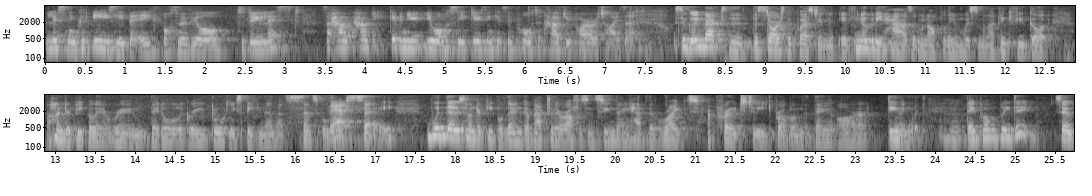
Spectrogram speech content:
Listening could easily be bottom of your to do list. So, how, how do you, given you, you obviously do think it's important, how do you prioritise it? So going back to the, the start of the question, if nobody has a monopoly on wisdom, and I think if you got 100 people in a room, they'd all agree, broadly speaking, that that's a sensible thing to say. Would those 100 people then go back to their office and assume they have the right approach to each problem that they are dealing with? Mm-hmm. They probably do. So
